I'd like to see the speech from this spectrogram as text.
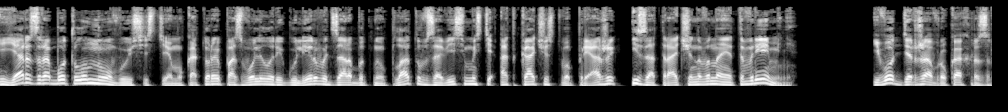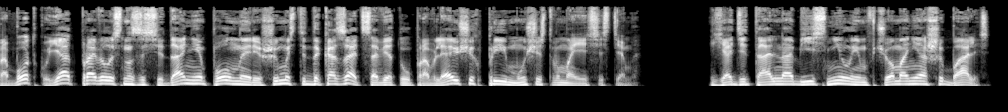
и я разработала новую систему, которая позволила регулировать заработную плату в зависимости от качества пряжи и затраченного на это времени. И вот, держа в руках разработку, я отправилась на заседание, полной решимости доказать Совету управляющих преимущество моей системы. Я детально объяснила им, в чем они ошибались,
